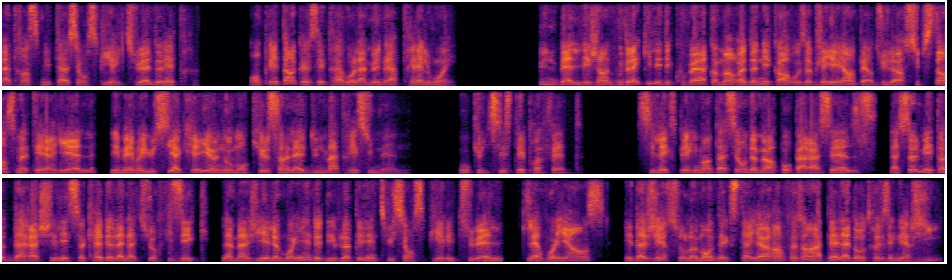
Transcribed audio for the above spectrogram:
la transmutation spirituelle de l'être. On prétend que ses travaux la menèrent très loin. Une belle légende voudrait qu'il ait découvert comment redonner corps aux objets ayant perdu leur substance matérielle, et même réussi à créer un homoncule sans l'aide d'une matrice humaine. Occultiste et prophète. Si l'expérimentation demeure pour Paracels, la seule méthode d'arracher les secrets de la nature physique, la magie est le moyen de développer l'intuition spirituelle, clairvoyance, et d'agir sur le monde extérieur en faisant appel à d'autres énergies,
